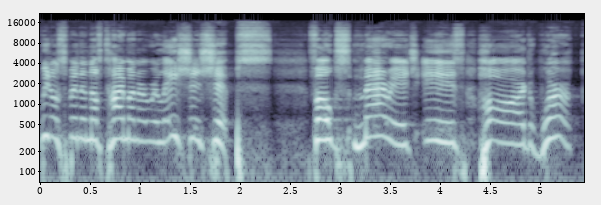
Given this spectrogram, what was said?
We don't spend enough time on our relationships. Folks, marriage is hard work.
